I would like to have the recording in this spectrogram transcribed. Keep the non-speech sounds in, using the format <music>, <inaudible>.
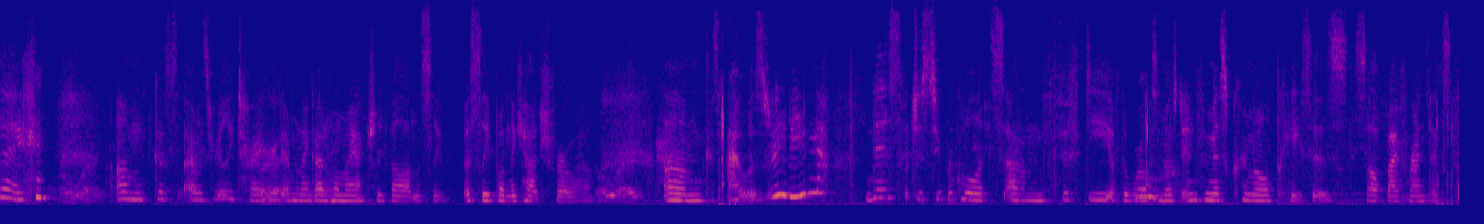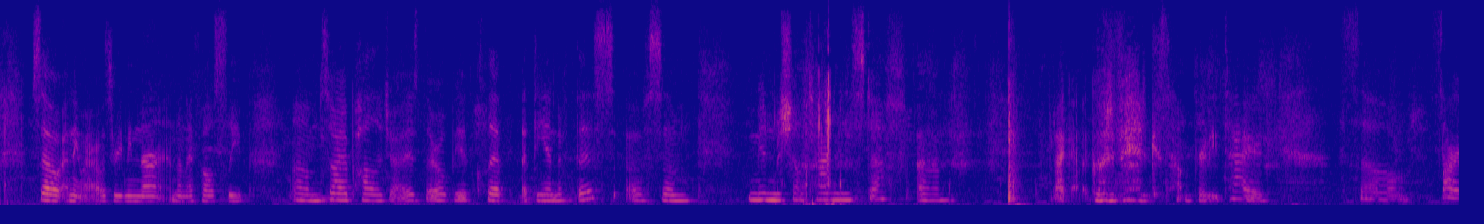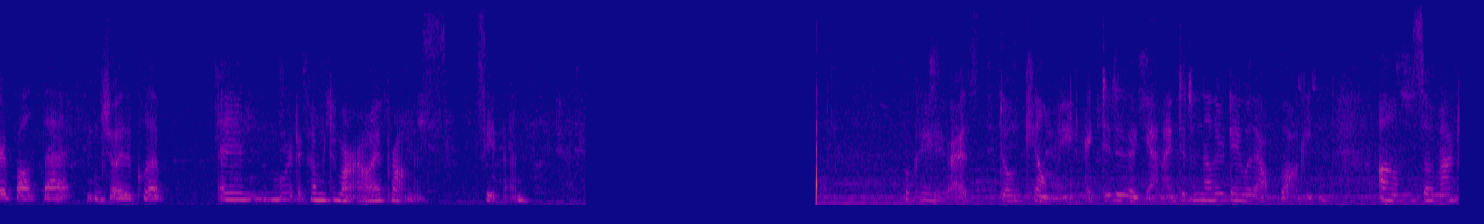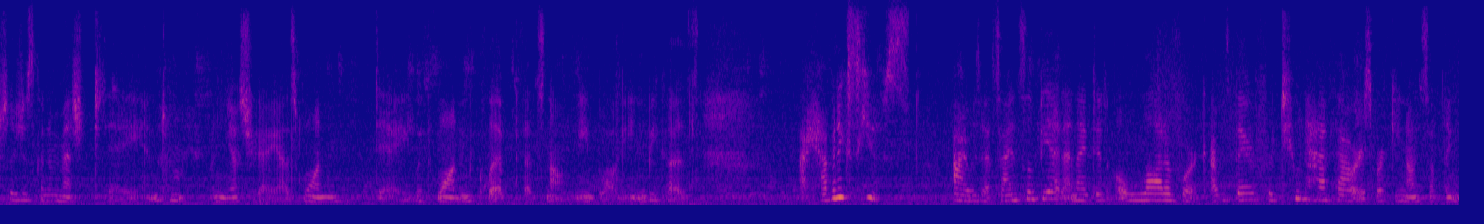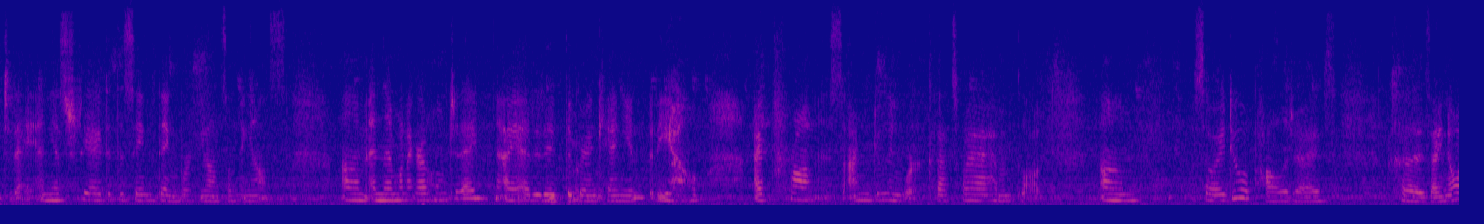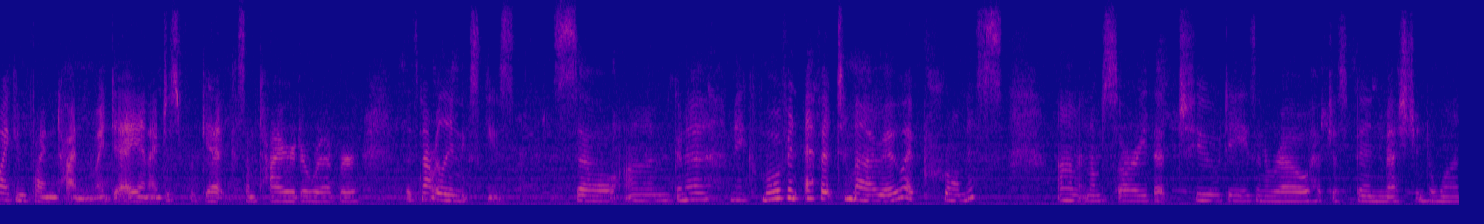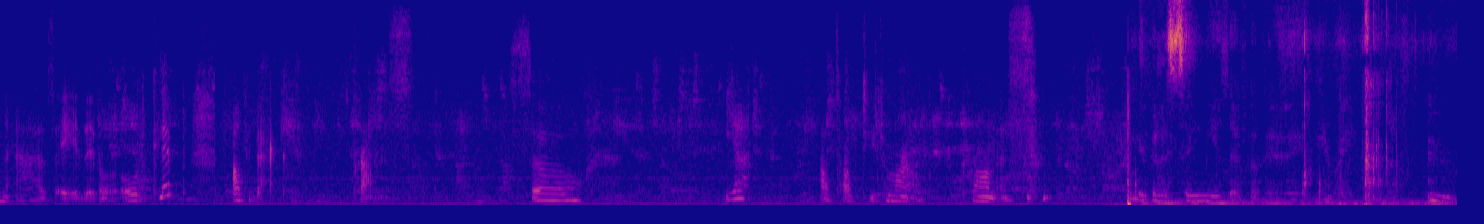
day. <laughs> um, because I was really tired, and when I got home, I actually fell on asleep asleep on the couch for a while. Um, because I was reading this, which is super cool. It's um 50 of the world's most infamous criminal cases solved by forensics. So anyway, I was reading that, and then I fell asleep. Um, so I apologize. There will be a clip at the end of this of some me and Michelle time and stuff. Um, but I gotta go to bed because I'm pretty tired. So, sorry about that. Enjoy the clip, and more to come tomorrow, I promise. See you then. Okay, guys, don't kill me. I did it again. I did another day without vlogging. Um, so I'm actually just gonna mesh today and, and yesterday as one day with one clip that's not me vlogging because I have an excuse. I was at Science Olympiad and I did a lot of work. I was there for two and a half hours working on something today, and yesterday I did the same thing, working on something else. Um, and then when I got home today, I edited the Grand Canyon <laughs> video. I promise, I'm doing work. That's why I haven't vlogged. Um, so I do apologize, because I know I can find time in my day, and I just forget because I'm tired or whatever. It's not really an excuse. So I'm gonna make more of an effort tomorrow, I promise. Um, and I'm sorry that two days in a row have just been meshed into one as a little old clip. I'll be back. Promise. So, yeah. I'll talk to you tomorrow. Promise. You're gonna sing music, okay? Can't wait. Mm.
